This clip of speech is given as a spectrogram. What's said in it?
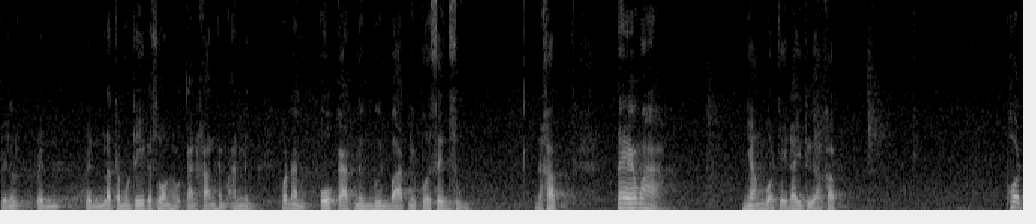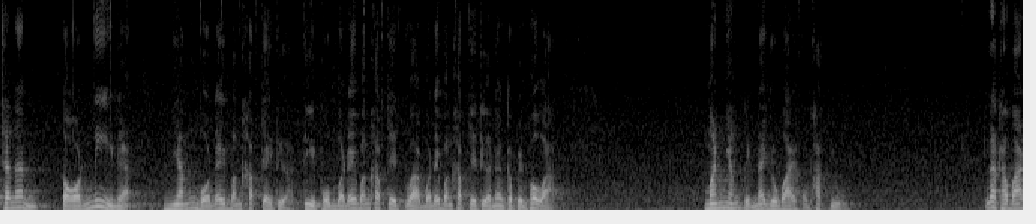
เป็นเป็นเป็นรัฐมนตรีกระทรวงการคลังแห่งอันหนึ่ง เพราะนั้นโอกาสหนึ่งหมื่นบาทนี่เปอร์เซ็นต์สูงนะครับ แต่ว่ายังบ่ใจได้เตือครับ เพราะฉะนั้นตอนนี้เนี่ยยังบ่ได้บังคับใจเตือที่ผมบ่ได้บังคับใจว่าบ่ได้บังคับใจเตือนั่นก็เป็นเพราะว่า มันยังเป็นนโยบายของพรรคอยู่ รัฐบาล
